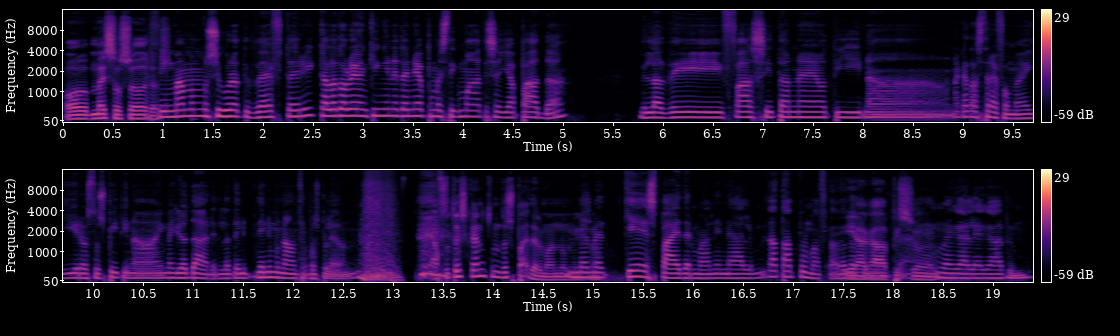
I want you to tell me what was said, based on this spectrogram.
Ο μέσος όρος. θυμάμαι όμως σίγουρα τη δεύτερη. Καλά, το Lion King είναι ταινία που με στιγμάτισε για πάντα. Δηλαδή η φάση ήταν ότι να, να καταστρέφομαι γύρω στο σπίτι να είμαι λιοντάρι. Δηλαδή δεν, δεν ήμουν άνθρωπος πλέον. Αυτό το έχεις κάνει και με το Spider-Man, νομίζω. με, με, και Spider-Man είναι άλλη. Θα τα πούμε αυτά. θα Η τα πούμε αγάπη αυτά. σου. Η μεγάλη αγάπη μου.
